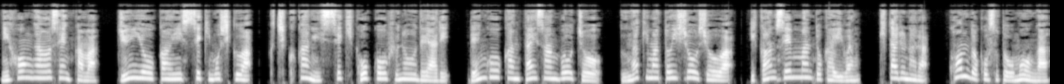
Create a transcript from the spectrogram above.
日本側戦火は巡洋艦1隻もしくは駆逐艦一隻航行不能であり、連合艦対参謀長、宇垣的衣少将は、遺憾千万とか言わん、来たるなら、今度こそと思うが、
